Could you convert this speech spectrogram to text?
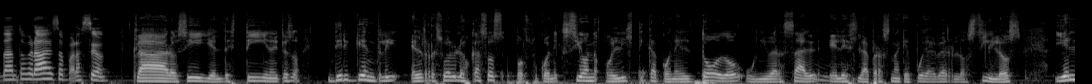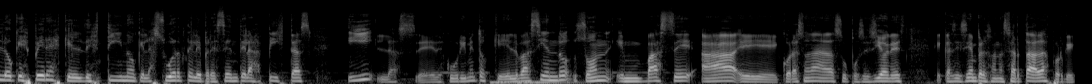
tantos grados de separación. Claro, sí, y el destino y todo eso. Dirk Gently, él resuelve los casos por su conexión holística con el todo universal. Mm. Él es la persona que puede ver los hilos. Y él lo que espera es que el destino, que la suerte le presente las pistas y los descubrimientos que él va haciendo son en base a eh, corazonadas, suposiciones, que casi siempre son acertadas porque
